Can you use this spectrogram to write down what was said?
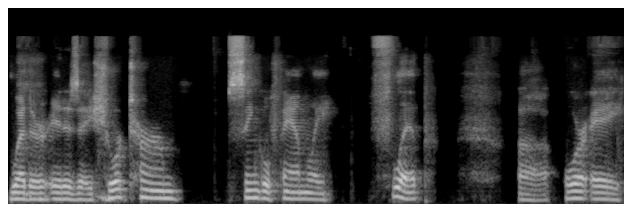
whether it is a short term single family flip uh, or a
